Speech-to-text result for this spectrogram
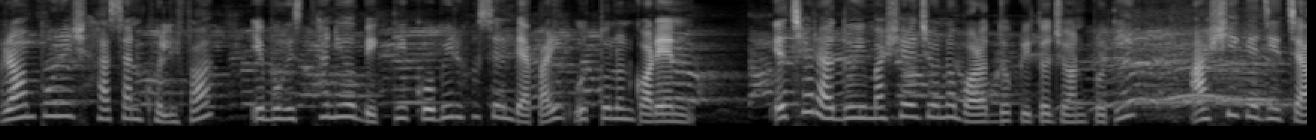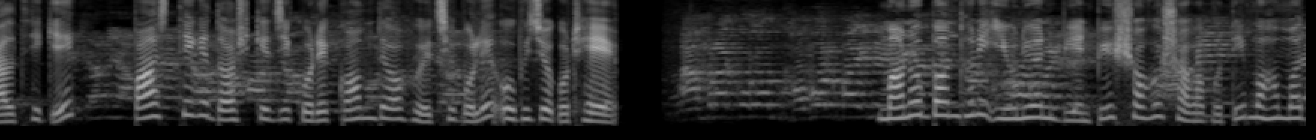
গ্রাম পুলিশ হাসান খলিফা এবং স্থানীয় ব্যক্তি কবির হোসেন ব্যাপারী উত্তোলন করেন। এছাড়া দুই মাসের জন্য বরাদ্দকৃত জনপ্রতি আশি কেজি চাল থেকে পাঁচ থেকে দশ কেজি করে কম দেওয়া হয়েছে বলে অভিযোগ ওঠে। মানববন্ধনে ইউনিয়ন বিএনপির সহ সভাপতি মোহাম্মদ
